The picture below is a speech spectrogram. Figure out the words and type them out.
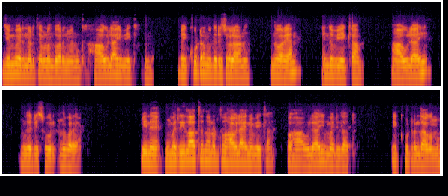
ജമ്പ് വരുന്നിടത്ത് നമ്മൾ എന്ത് പറഞ്ഞു? നമുക്ക് ഹാവുലായി ഉപയോഗിക്കാറുണ്ട്. ഇക്കൂട്ടർ മുദരിസുകളാണ് എന്ന് പറയാൻ എന്ത് ഉപയോഗിക്കാം? ഹാവുലായി മുദരിസൂൻ എന്ന് പറയാം. പിന്നെ ഉമരിലാത്ത് എന്ന് ഹാവുലായി ഹാവുലായിനെ ഉപയോഗിക്കാം. അപ്പൊ ഹാവുലായി ഉമരിലാത്ത് ഇക്കൂട്ടർ എന്താകുന്നു?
